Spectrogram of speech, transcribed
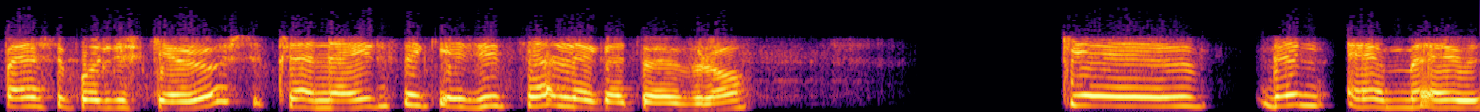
πέρασε πολύς καιρός, ξαναήρθε και ζήτησε άλλα 100 ευρώ και δεν, ε, ε,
